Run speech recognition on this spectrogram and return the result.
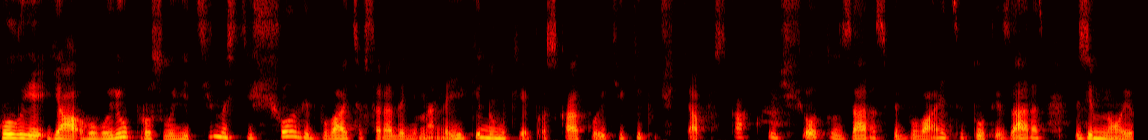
коли я говорю про свої цінності, що відбувається всередині мене, які думки проскакують, які почуття проскакують, що тут зараз відбувається, тут і зараз зі мною,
